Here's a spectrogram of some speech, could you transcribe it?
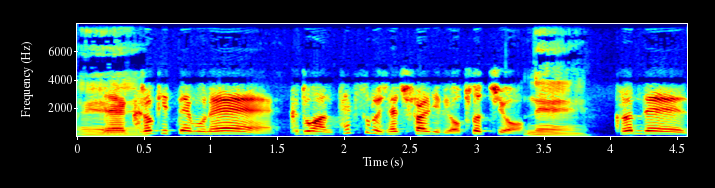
예. 네, 그렇기 때문에 그동안 팩스로 제출할 일이 없었지요. 네. 그런데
